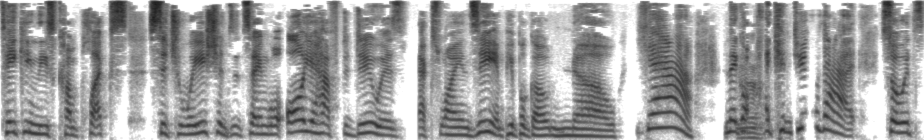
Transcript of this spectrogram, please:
taking these complex situations and saying, well, all you have to do is X, Y, and Z. And people go, no, yeah. And they go, yeah. I can do that. So it's,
